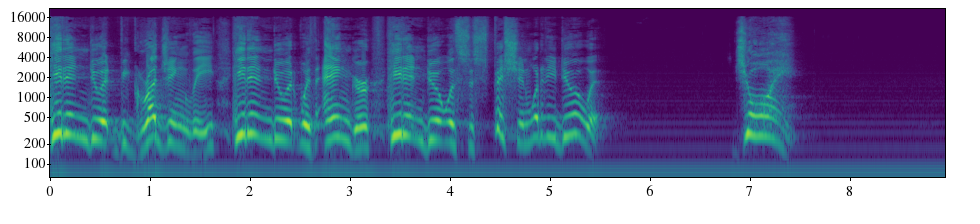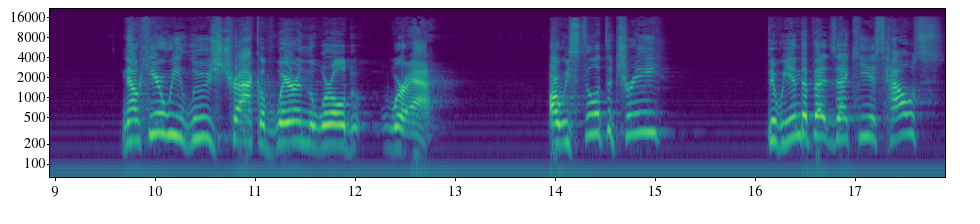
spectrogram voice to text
He didn't do it begrudgingly. He didn't do it with anger. He didn't do it with suspicion. What did he do it with? Joy. Now here we lose track of where in the world we're at. Are we still at the tree? Did we end up at Zacchaeus' house?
